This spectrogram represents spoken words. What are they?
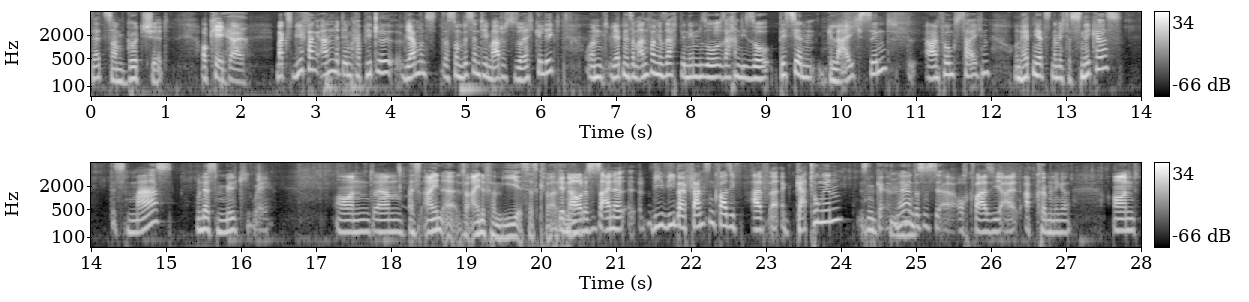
That's some good shit. Okay, geil. Max, wir fangen an mit dem Kapitel. Wir haben uns das so ein bisschen thematisch zurechtgelegt und wir hatten jetzt am Anfang gesagt, wir nehmen so Sachen, die so ein bisschen gleich sind, Anführungszeichen, und hätten jetzt nämlich das Snickers, das Mars und das Milky Way. Und ähm, Das ist ein, also eine Familie ist das quasi. Genau, ne? das ist eine, wie, wie bei Pflanzen quasi äh, äh, Gattungen. Das, sind, Ga- Mhm. ne, das ist ja auch quasi äh, Abkömmlinge. Und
